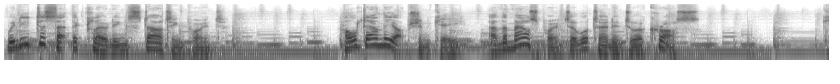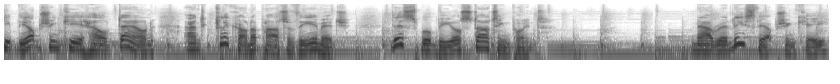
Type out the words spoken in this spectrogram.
we need to set the cloning starting point. Hold down the Option key and the mouse pointer will turn into a cross. Keep the Option key held down and click on a part of the image. This will be your starting point. Now release the Option key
